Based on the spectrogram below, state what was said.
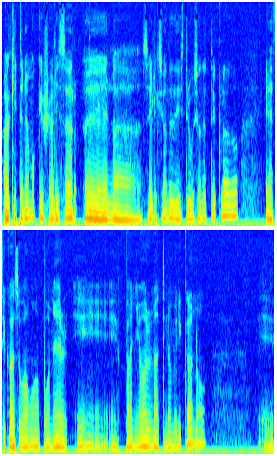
aquí tenemos que realizar eh, la selección de distribución de teclado. En este caso vamos a poner eh, español latinoamericano. Eh,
